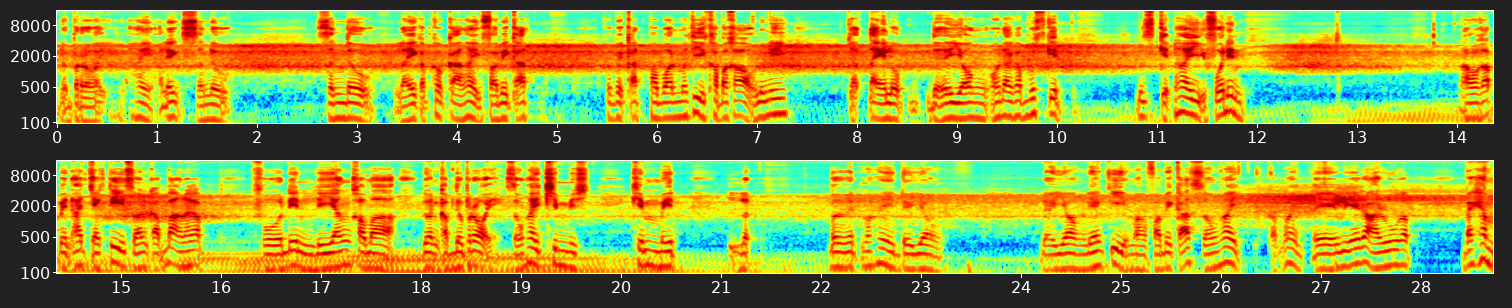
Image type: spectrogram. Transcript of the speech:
เดอบรอยให้อเล็กซานโดซันโดไหลกับเข้ากลางให้ฟาเบกัสฟาเบกัสพาบอลมาที่คาบาเข้าลูกนี้จะแตะหลบเดยองเอาได้ครับบุสเกตบุสเกตให้โฟเดนเอาครับเป็นอาแจ็กที่สวนกลับบ้างนะครับ โฟเดนเลี้ยงเข้ามาดวลกับเดบรอยส่งให้คิมมิชคิมมิดเลเปิดมาให้เดยองเดยองเลี้ยงจี้มาฟาเบกัสส่งให้กับให้เดวิเอรารู้ครับแบคแฮม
